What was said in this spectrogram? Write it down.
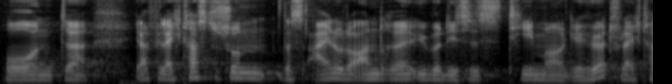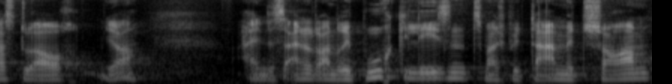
Und äh, ja, vielleicht hast du schon das ein oder andere über dieses Thema gehört. Vielleicht hast du auch ja, ein, das ein oder andere Buch gelesen, zum Beispiel Da mit Charme,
